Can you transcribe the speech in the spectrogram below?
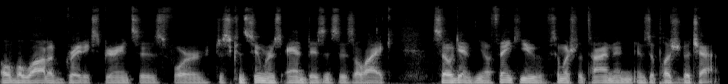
of a lot of great experiences for just consumers and businesses alike. So again, you know, thank you so much for the time and it was a pleasure to chat.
